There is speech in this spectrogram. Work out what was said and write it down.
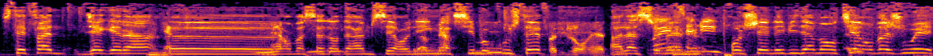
Stéphane Diagana, euh, ambassadeur d'RMC Running. Merci, beaucoup, Steph. Bonne journée à tous. À la semaine prochaine, évidemment. Tiens, on va jouer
